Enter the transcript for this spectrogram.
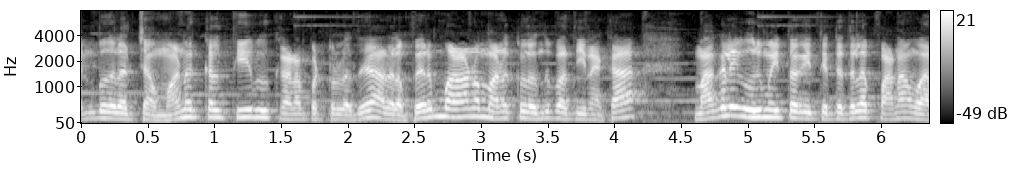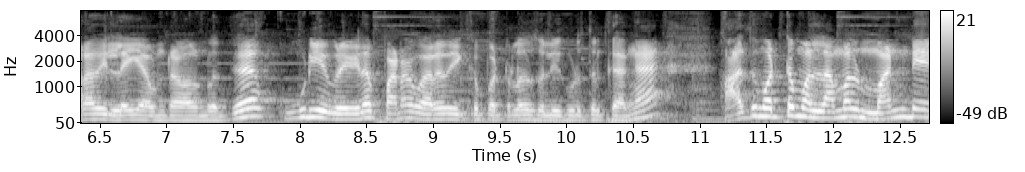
எண்பது லட்சம் மனுக்கள் தீர்வு காணப்பட்டுள்ளது. அதில் பெரும்பாலான மனுக்கள் வந்து பார்த்தீங்கன்னாக்கா மகளிர் உரிமை தொகை திட்டத்தில் பணம் வரவில்லை அப்படின்றவங்களுக்கு கூடிய விரைவில் பணம் வர வைக்கப்பட்டுள்ளது சொல்லி கொடுத்துருக்காங்க. அது மட்டும் அல்லாமல் மண்டே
